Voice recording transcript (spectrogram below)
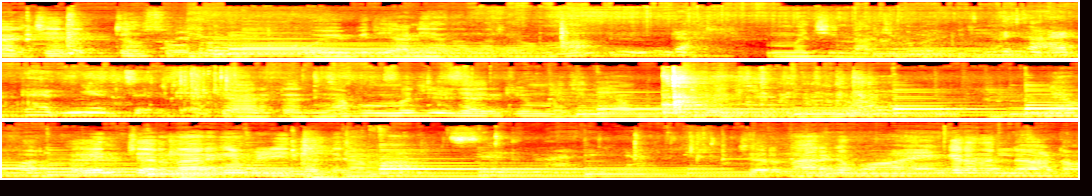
കഴിച്ചതിൽ ഏറ്റവും സൂപ്പർ കോഴി ബിരിയാണി ഏതാണെന്നറിയാം? അമ്മ ഉം, ഇതാ. ഉമ്മച്ചി ഉണ്ടാക്കി കോഴി ബിരിയാണി. ക്യാരറ്റ് അരിഞ്ഞ അപ്പൊ ഉമ്മച്ചി വിചാരിക്കും ഉമ്മച്ചിനെ ഞാൻ. അത് ചെറുനാരങ്ങ പിഴിയുന്നതിനമ്മ ചെറുനാരങ്ങ. ഭയങ്കര നല്ല ആട്ടോ.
